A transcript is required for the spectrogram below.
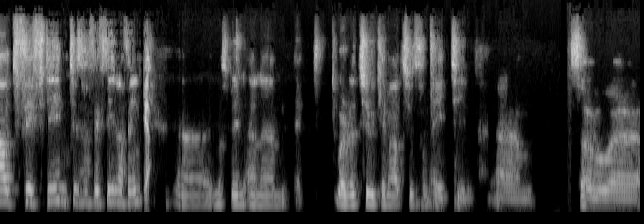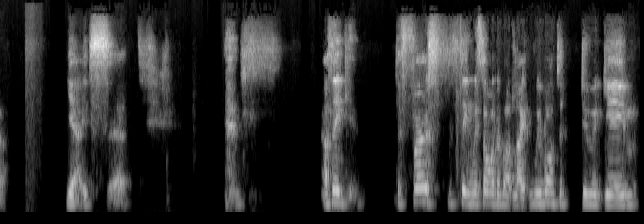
out 15 2015 i think Yeah. uh, it must have been and um it, where the two came out 2018 um so uh yeah it's uh, I think the first thing we thought about, like we wanted to do a game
